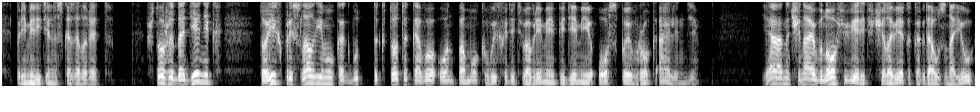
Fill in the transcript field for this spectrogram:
— примирительно сказал Ретт. «Что же до денег, то их прислал ему как будто кто-то, кого он помог выходить во время эпидемии оспы в Рок-Айленде». Я начинаю вновь верить в человека, когда узнаю,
